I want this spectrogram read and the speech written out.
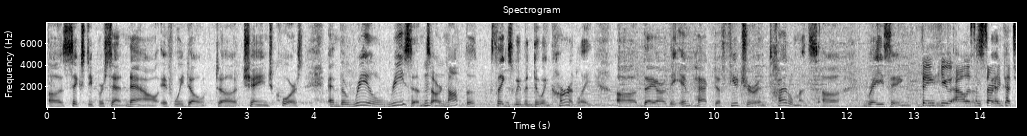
60% uh, now if we don't uh, change course. And the real reasons mm -hmm. are not the things we've been doing currently. Uh, they are the impact of future entitlements uh, raising Thank the, you, Alice. I'm sorry to cut you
